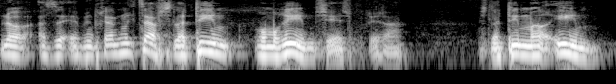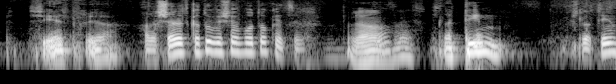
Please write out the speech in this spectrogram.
לא, אז אה, מבחינת מקצב, שלטים אומרים שיש בחירה. שלטים מראים שיש בחירה. על השלט כתוב יושב באותו קצב. לא, שלטים, שלטים?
